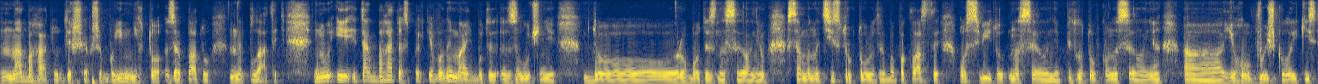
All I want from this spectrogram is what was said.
набагато дешевше, бо їм ніхто зарплату не платить. Ну і, і так багато аспектів. Вони мають бути залучені до роботи з населенням. Саме на ці структури треба покласти освіту населення, підготовку населення, його вишколи, якісь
